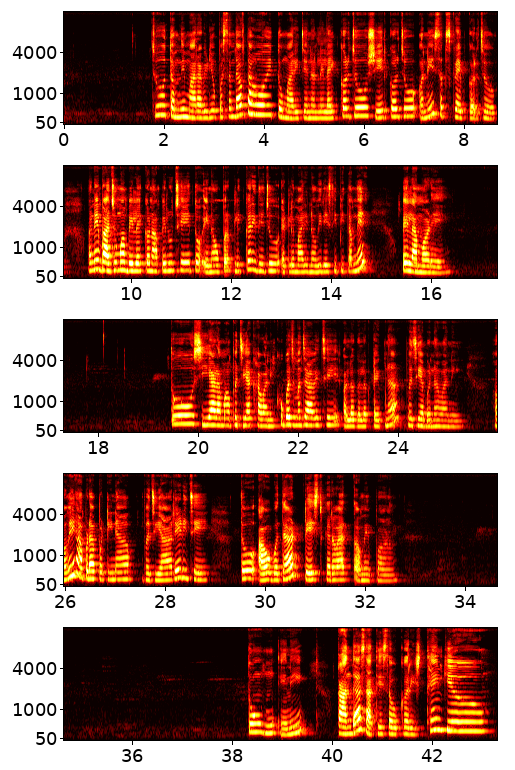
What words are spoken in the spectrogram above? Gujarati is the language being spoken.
જો તમને મારા વીડિયો પસંદ આવતા હોય તો મારી ચેનલને લાઈક કરજો, શેર કરજો અને સબસ્ક્રાઈબ કરજો. અને બાજુમાં બેલ આઇકન આપેલું છે, તો એના ઉપર ક્લિક કરી દેજો એટલે મારી નવી રેસીપી તમને પહેલાં મળે. તો શિયાળામાં ભજીયા ખાવાની ખૂબ જ મજા આવે છે, અલગ અલગ ટાઈપના ભજીયા બનાવવાની. હવે આપણા પટ્ટીના ભજીયા રેડી છે, તો આવો બધા ટેસ્ટ કરવા તમે પણ. તો હું એની કાંદા સાથે સર્વ કરીશ. Thank you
